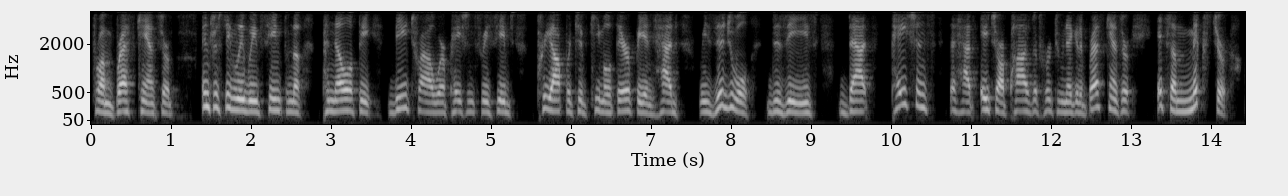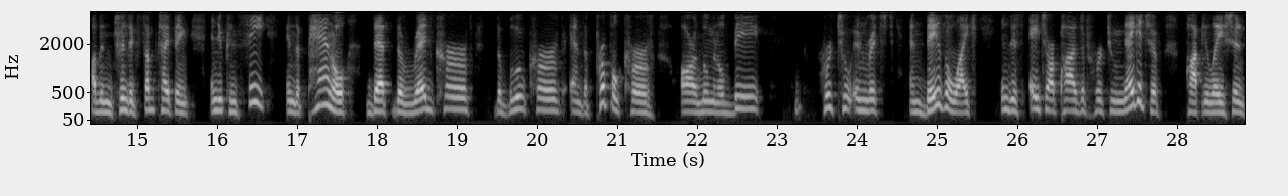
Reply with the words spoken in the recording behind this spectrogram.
from breast cancer. Interestingly, we've seen from the Penelope B trial where patients received preoperative chemotherapy and had residual disease that patients that have HR positive, HER2 negative breast cancer, it's a mixture of intrinsic subtyping. And you can see in the panel that the red curve, the blue curve, and the purple curve are luminal B, HER2 enriched, and basal like in this HR positive, HER2 negative population.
